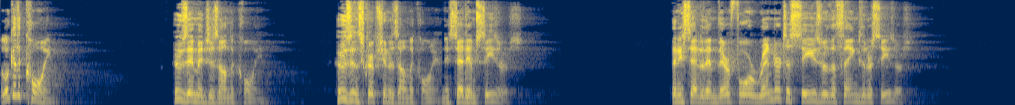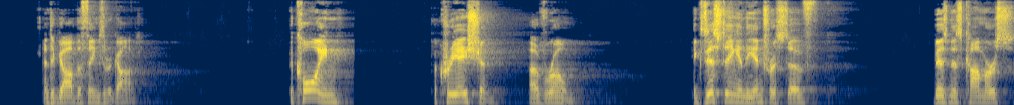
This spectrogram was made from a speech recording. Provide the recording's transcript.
Look at the coin. Whose image is on the coin? Whose inscription is on the coin? And they said to him, Caesar's. Then he said to them, Therefore, render to Caesar the things that are Caesar's, and to God the things that are God's. The coin, a creation of Rome, existing in the interests of business, commerce,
